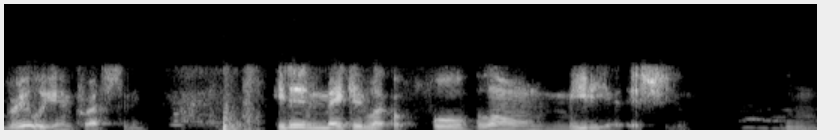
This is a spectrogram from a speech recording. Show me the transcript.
really impressed me. He didn't make it like a full blown media issue. Mm-hmm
